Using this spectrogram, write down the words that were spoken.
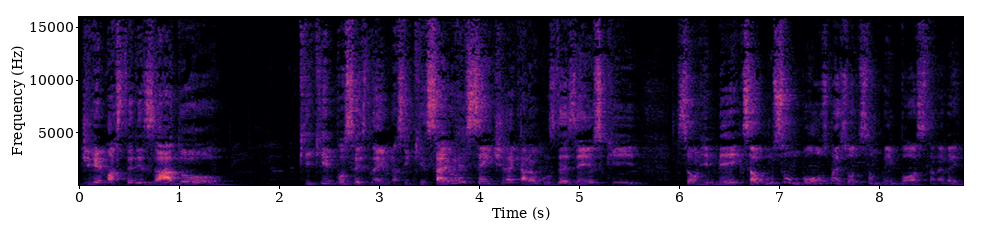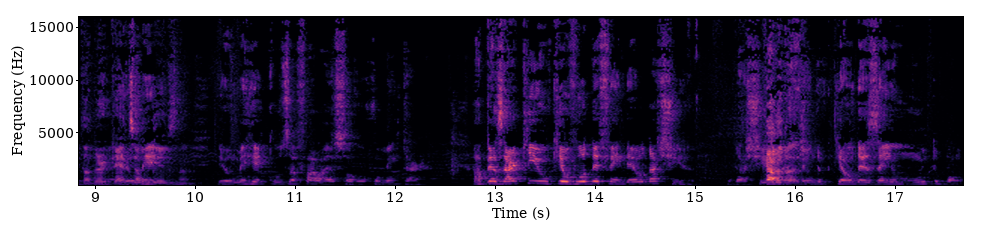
de remasterizado, o que, que vocês lembram? Assim, que saiu recente, né, cara? Alguns desenhos que são remakes, alguns são bons, mas outros são bem bosta, né, velho? Thundercats é, Eu um me- deles, né? Eu me recuso a falar, eu só vou comentar. Apesar que o que eu vou defender é o da Xirra. O da Xirra Cara, eu o da- defendo porque é um desenho muito bom.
